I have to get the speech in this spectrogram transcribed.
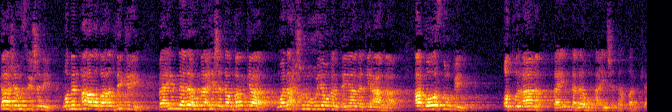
Kaže uzvišeni, وَمَنْ أَعْرَضَ عَنْ ذِكْرِ فَإِنَّ لَهُ مَعِيشَةً ضَنْكَ وَنَحْشُرُهُ يَوْمَ الْقِيَامَةِ عَامًا Ako ostupi od Kur'ana, فَإِنَّ لَهُ مَعِيشَةً ضَنْكَ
